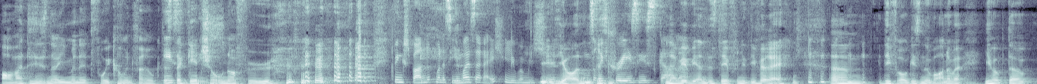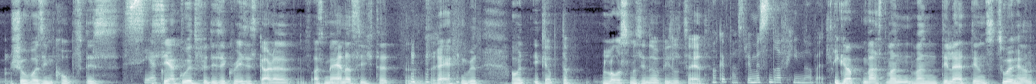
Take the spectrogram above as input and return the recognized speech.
aber das ist noch immer nicht vollkommen verrückt. Also Ist da es geht nicht. schon noch viel. Ich bin gespannt, ob wir das jemals erreichen, lieber Michael. Ja, Unsere das- crazy Skala. Nein, wir werden das definitiv erreichen. ähm, die Frage ist nur wann, aber ich habe da schon was im Kopf, das Sehr sehr, gut für diese Crazy Skala aus meiner Sicht halt ähm, reichen wird. Aber ich glaube, da lassen wir sich noch ein bisschen Zeit. Okay, passt. Wir müssen darauf hinarbeiten. Ich glaube, weißt, wenn, wenn die Leute, die uns zuhören,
